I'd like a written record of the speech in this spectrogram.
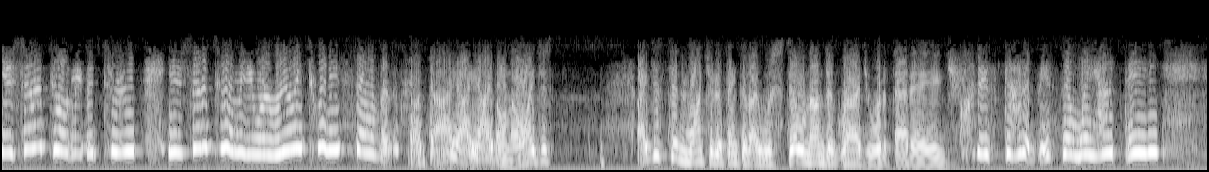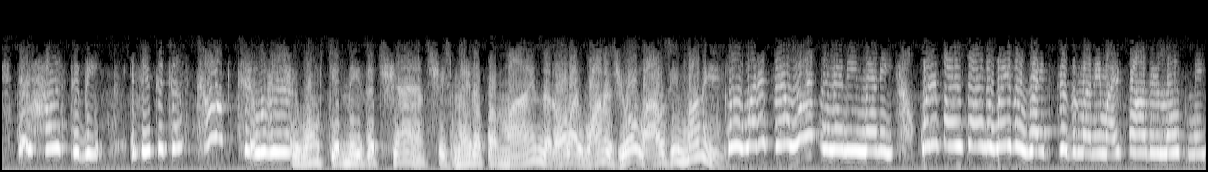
You should have told me the truth. You should have told me you were really 27. But I, I, I don't know. I just, I just didn't want you to think that I was still an undergraduate at that age. Oh, there's got to be some way out, Davy. There has to be. If you could just talk to her. She won't give me the chance. She's made up her mind that all I want is your lousy money. Well, what if there wasn't any money? What if I signed away the rights to the money my father left me?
